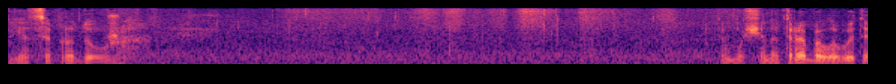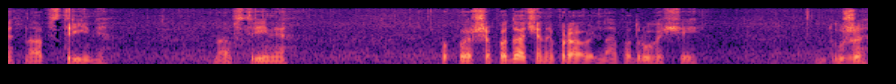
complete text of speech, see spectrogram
Я це продовжу. Тому що не треба ловити на апстрімі. На апстрімі, по-перше, подача неправильна, а по-друге, ще й дуже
